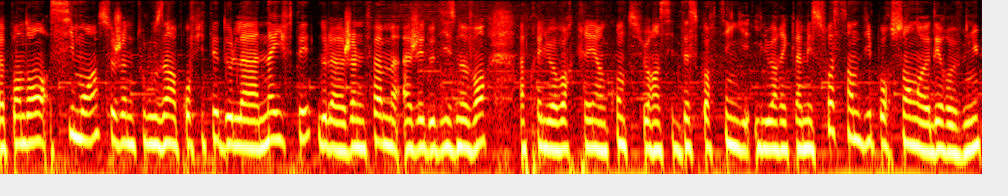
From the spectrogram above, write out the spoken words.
Euh, Pendant six mois, ce jeune Toulousain a profité de la naïveté de la jeune femme âgée de 19 ans. Après lui avoir créé un compte sur un site d'escorting, il lui a réclamé 70% des revenus.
